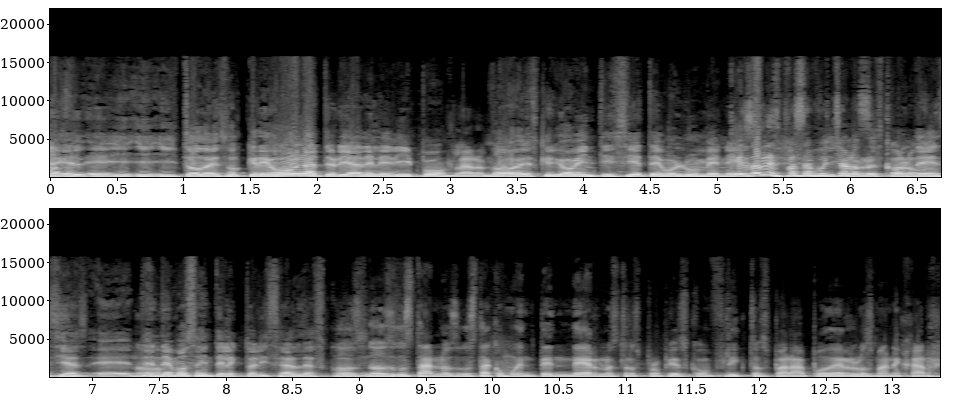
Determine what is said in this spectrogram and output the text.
¿no? él, eh, y, y- y todo eso, creó la teoría del Edipo. Claro, No, claro. escribió 27 volúmenes. Que eso les pasa mucho a los correspondencias. Eh, ¿no? Tendemos a intelectualizar las cosas. nos gusta, nos gusta como entender nuestros propios conflictos para poderlos manejar.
